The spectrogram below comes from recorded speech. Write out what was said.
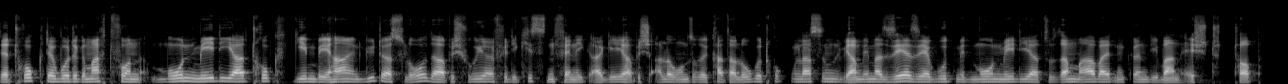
Der Druck, der wurde gemacht von Mon Media Druck GmbH in Gütersloh. Da habe ich früher für die Kistenpfennig AG habe ich alle unsere Kataloge drucken lassen. Wir haben immer sehr, sehr gut mit Mon Media zusammenarbeiten können. Die waren echt top.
